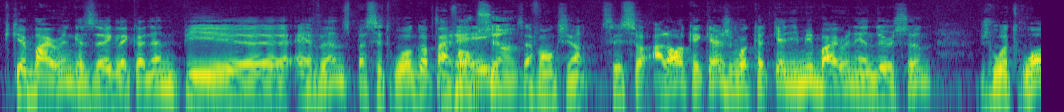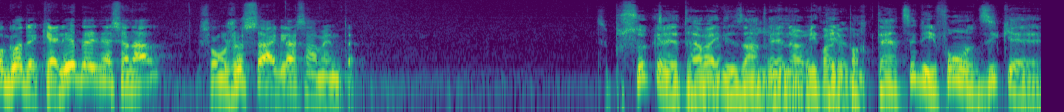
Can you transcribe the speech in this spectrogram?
Puis que Byron, quand c'est avec Lekonen puis euh, Evans, parce que c'est trois gars pareils, fonctionne. ça fonctionne. C'est ça. Alors que quand je vois Kotkaniemi, Byron et Anderson, je vois trois gars de calibre de la Ligue nationale qui sont juste sur la glace en même temps. C'est pour ça que le travail des entraîneurs Il est important. Tu sais, des fois, on dit que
